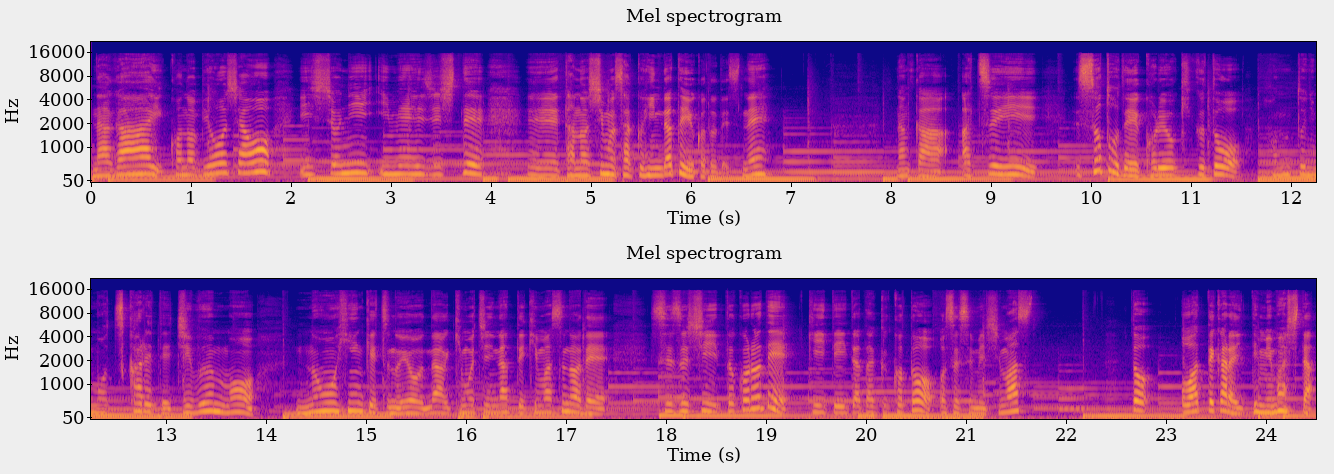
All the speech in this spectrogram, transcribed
長いこの描写を一緒にイメージして、えー、楽しむ作品だということですね。なんか暑い外でこれを聞くと本当にもう疲れて自分も脳貧血のような気持ちになってきますので涼しいところで聞いていただくことをおすすめします。と終わってから行ってみました。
